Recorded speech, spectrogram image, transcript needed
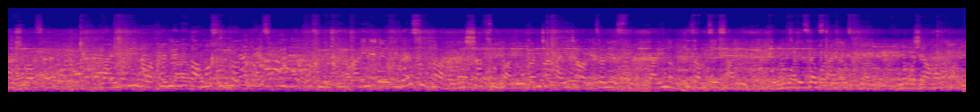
विश्वास आहे. राहिलेली रखडलेली कामं सुद्धा तेच पूर्णत्वास नेतील. आणि पुढे सुद्धा भविष्यात सुद्धा लोकांच्या काही ज्या अडचणी असतील त्याही नक्कीच आमचे साहेब साहेब अशी आम्हाला आहे.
